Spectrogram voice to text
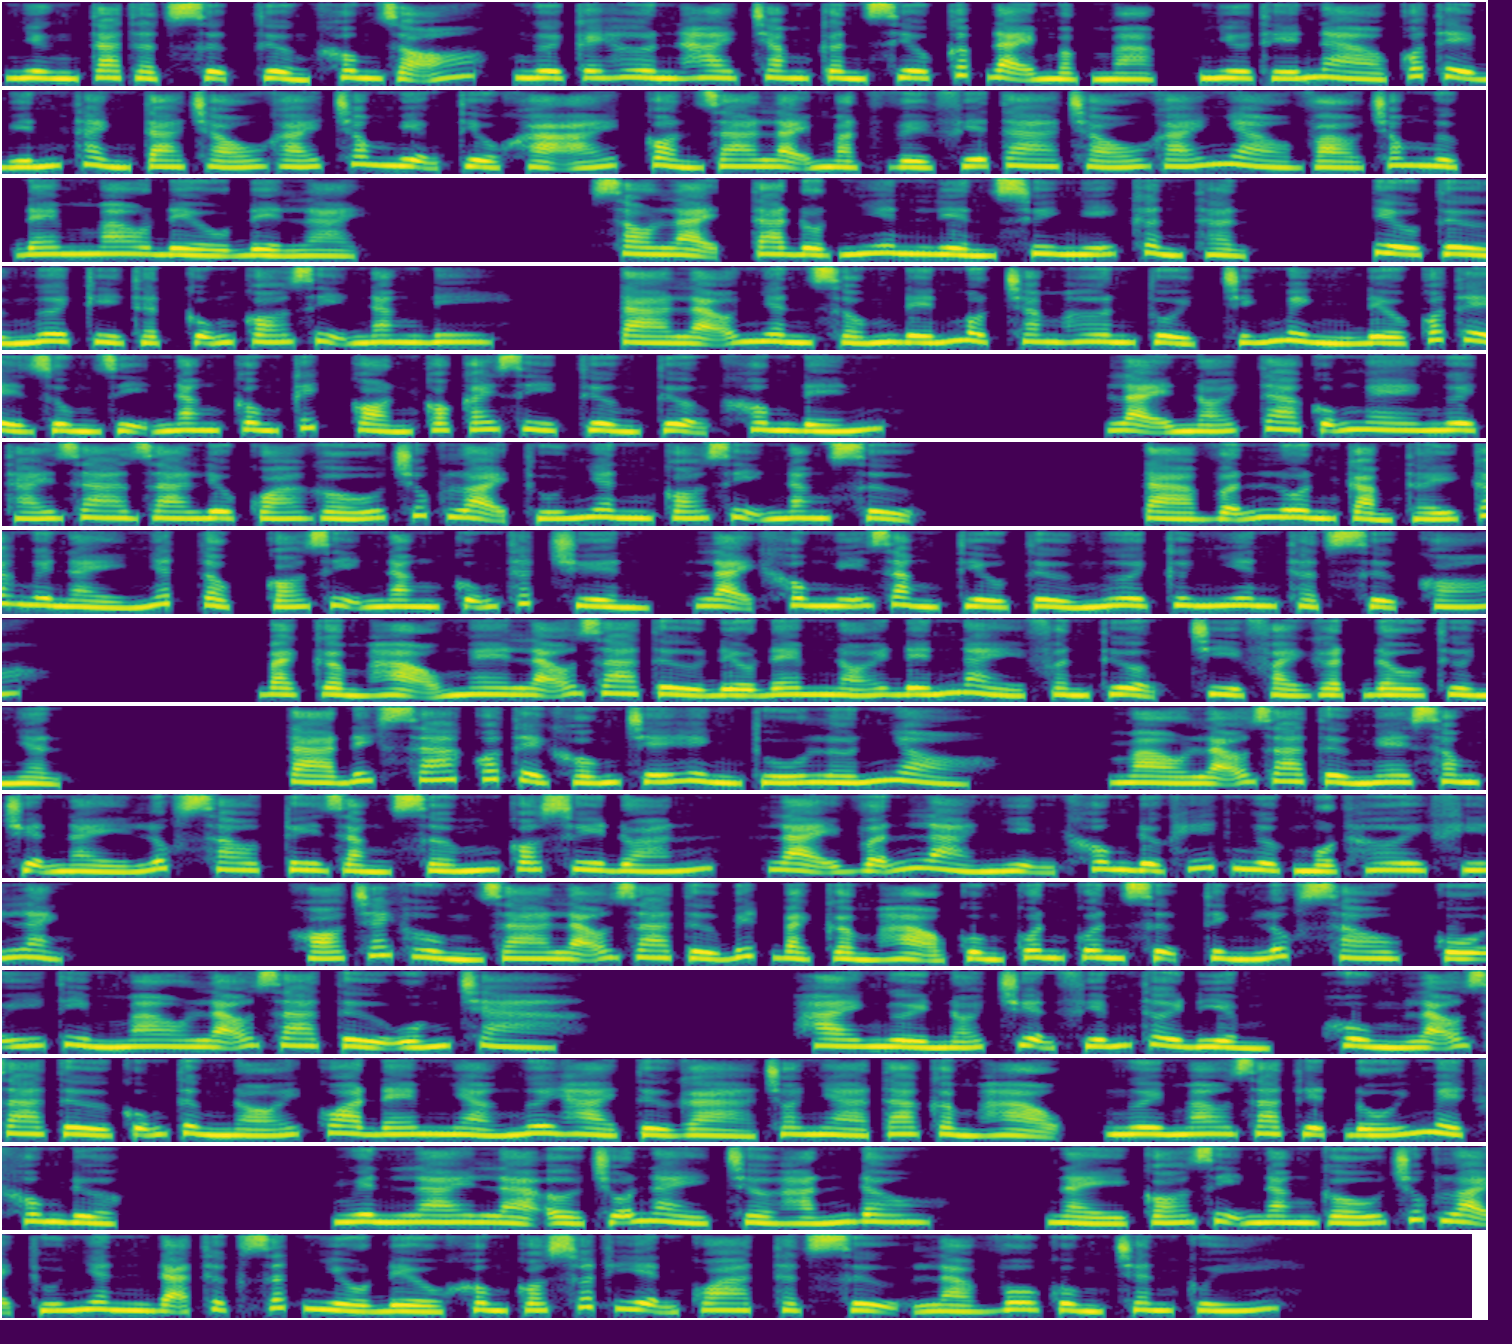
Nhưng ta thật sự tưởng không rõ, ngươi cái hơn 200 cân siêu cấp đại mập mạp, như thế nào có thể biến thành ta cháu gái trong miệng tiểu khả ái, còn ra lại mặt về phía ta cháu gái nhào vào trong ngực đem mau đều để lại. Sau lại ta đột nhiên liền suy nghĩ cẩn thận, tiểu tử ngươi kỳ thật cũng có dị năng đi. Ta lão nhân sống đến 100 hơn tuổi chính mình đều có thể dùng dị năng công kích còn có cái gì tưởng tượng không đến. Lại nói ta cũng nghe ngươi thái gia gia liêu quá gấu trúc loại thú nhân có dị năng sự. Ta vẫn luôn cảm thấy các ngươi này nhất tộc có dị năng cũng thất truyền, lại không nghĩ rằng tiểu tử ngươi cư nhiên thật sự có. Bài cầm hạo nghe lão gia tử đều đem nói đến này phần thượng chỉ phải gật đầu thừa nhận. Ta đích xác có thể khống chế hình thú lớn nhỏ. Mao lão gia tử nghe xong chuyện này lúc sau tuy rằng sớm có suy đoán, lại vẫn là nhịn không được hít ngược một hơi khí lạnh. Khó trách hùng gia lão gia từ biết bạch cầm hạo cùng quân quân sự tình lúc sau, cố ý tìm Mao lão gia từ uống trà. Hai người nói chuyện phiếm thời điểm, hùng lão gia từ cũng từng nói qua đem nhà ngươi hài từ gà cho nhà ta cầm hạo, ngươi Mao gia tuyệt đối mệt không được. Nguyên lai like là ở chỗ này chờ hắn đâu. Này có dị năng gấu trúc loại thú nhân đã thực rất nhiều đều không có xuất hiện qua thật sự là vô cùng chân quý.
